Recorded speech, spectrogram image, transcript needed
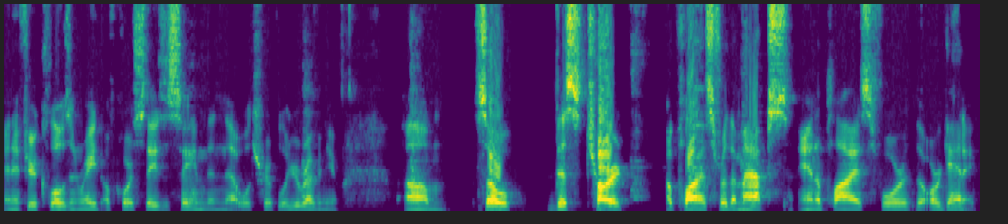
And if your closing rate, of course, stays the same, then that will triple your revenue. Um, so this chart applies for the maps and applies for the organic.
